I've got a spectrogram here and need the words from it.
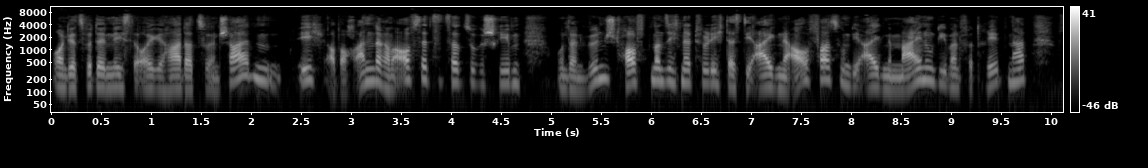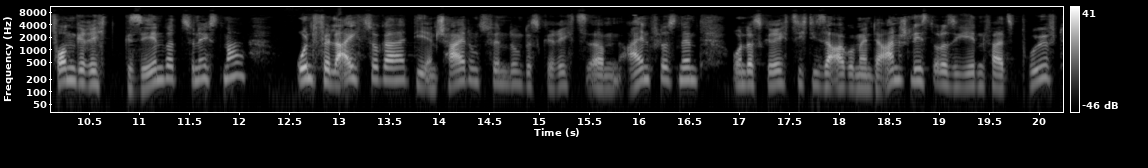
Und jetzt wird der nächste EuGH dazu entscheiden. Ich, aber auch andere haben Aufsätze dazu geschrieben. Und dann wünscht, hofft man sich natürlich, dass die eigene Auffassung, die eigene Meinung, die man vertreten hat, vom Gericht gesehen wird zunächst mal und vielleicht sogar die Entscheidungsfindung des Gerichts ähm, Einfluss nimmt und das Gericht sich diese Argumente anschließt oder sie jedenfalls prüft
